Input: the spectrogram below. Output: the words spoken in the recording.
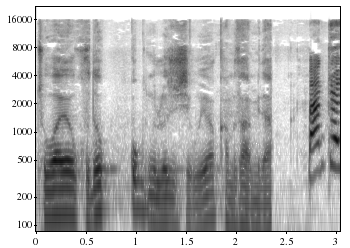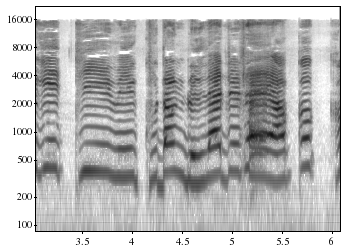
좋아요, 구독 꼭 눌러주시고요. 감사합니다. 빵태기 TV 구독 눌러주세요. 꾹꾹.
